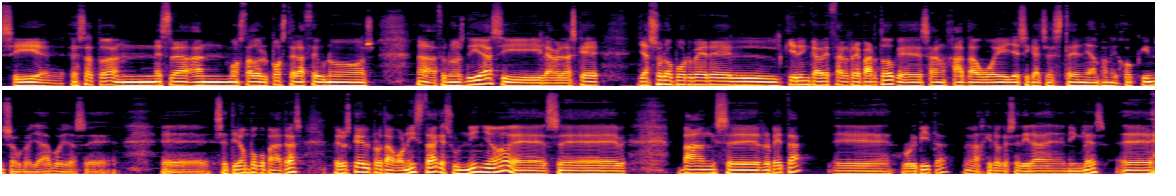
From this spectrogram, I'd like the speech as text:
Sí, eh, exacto. Han, mostrado el póster hace unos nada, hace unos días y la verdad es que ya solo por ver el quién encabeza el reparto, que es Anne Hathaway, Jessica Chastain y Anthony Hopkins, seguro ya, pues ya se, eh, se tira un poco para atrás. Pero es que el protagonista, que es un niño, es eh, Banks Rebeta, eh, Ripita, me imagino que se dirá en inglés, eh,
